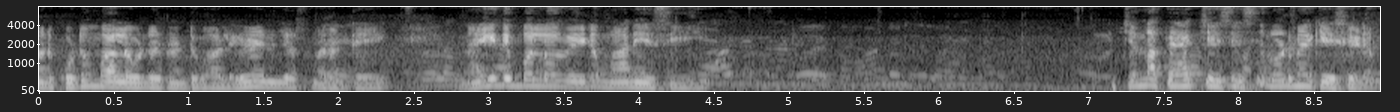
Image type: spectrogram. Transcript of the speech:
మన కుటుంబాల్లో ఉండేటువంటి వాళ్ళు ఏం చేస్తున్నారంటే నైదిబ్బల్లో వేయడం మానేసి చిన్న ప్యాక్ చేసేసి రోడ్డు మీదకి వేసేయడం.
